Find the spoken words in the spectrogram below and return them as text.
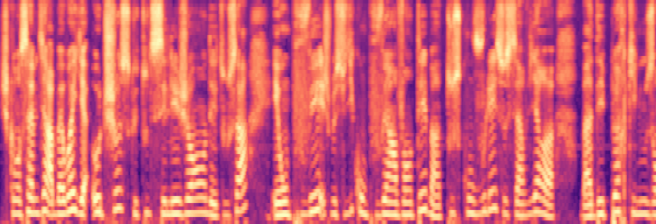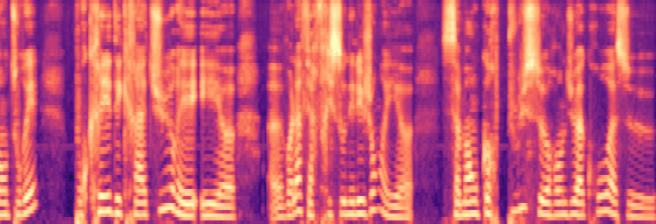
je commençais à me dire, ah bah ouais, il y a autre chose que toutes ces légendes et tout ça. Et on pouvait, je me suis dit qu'on pouvait inventer ben, tout ce qu'on voulait, se servir euh, ben, des peurs qui nous entouraient pour créer des créatures et, euh, euh, voilà, faire frissonner les gens. Et ça m'a encore plus rendu accro à ce,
